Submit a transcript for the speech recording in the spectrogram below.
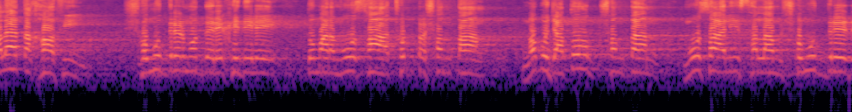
ওলা তাখাফি, সমুদ্রের মধ্যে রেখে দিলে তোমার মোসা ছোট্ট সন্তান, নবজাতক সন্তান মোসা আলী সাল্লাম সমুদ্রের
